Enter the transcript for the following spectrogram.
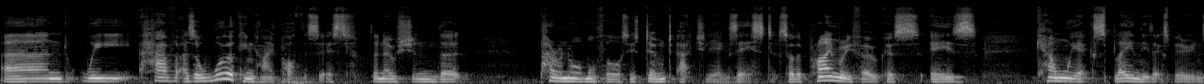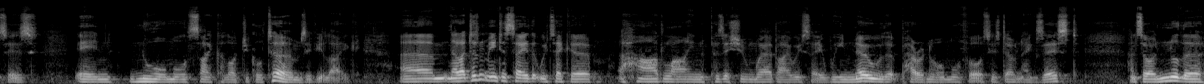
And we have as a working hypothesis the notion that paranormal forces don't actually exist. So the primary focus is can we explain these experiences in normal psychological terms, if you like? Um, now, that doesn't mean to say that we take a, a hard line position whereby we say we know that paranormal forces don't exist. And so, another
